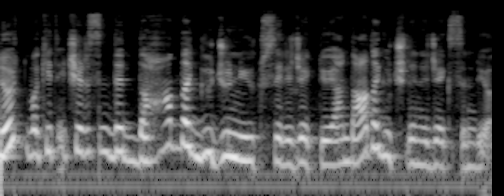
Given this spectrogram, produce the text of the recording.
dört vakit içerisinde daha da gücün yükselecek diyor. Yani daha da güçleneceksin diyor.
